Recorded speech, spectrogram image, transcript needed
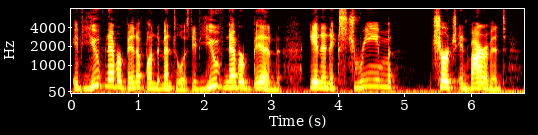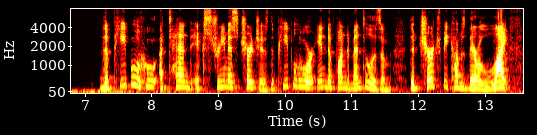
If you've never been a fundamentalist, if you've never been in an extreme church environment, the people who attend extremist churches, the people who are into fundamentalism, the church becomes their life.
